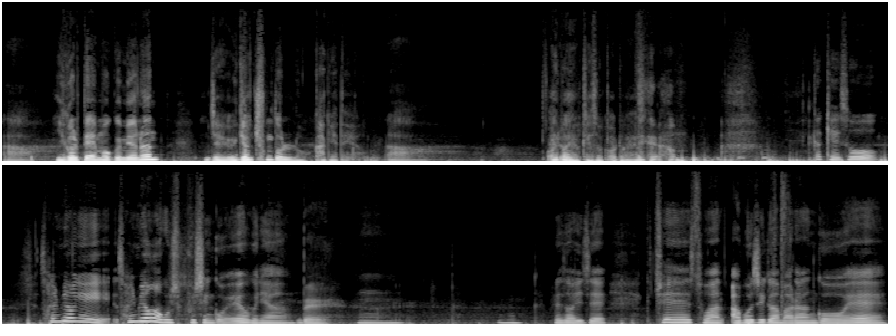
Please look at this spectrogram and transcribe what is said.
아. 이걸 빼먹으면은 이제 의견 충돌로 가게 돼요. 아. 해봐요, 계속 해봐요. 어렵네요. 그러니까 계속 설명이 설명하고 싶으신 거예요, 그냥. 네. 음. 음. 그래서 이제 최소한 아버지가 말한 거에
